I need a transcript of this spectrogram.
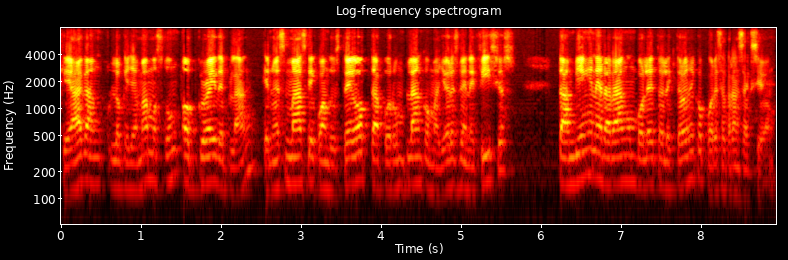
que hagan lo que llamamos un upgrade de plan, que no es más que cuando usted opta por un plan con mayores beneficios, también generarán un boleto electrónico por esa transacción.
